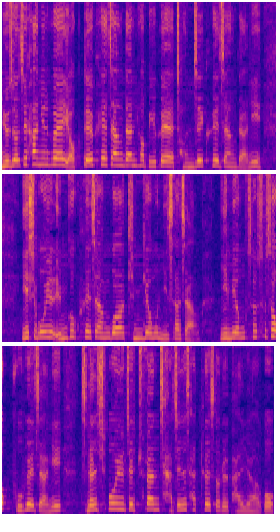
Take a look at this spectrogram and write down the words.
뉴저지 한인회 역대 회장단 협의회 전직 회장단이 25일 임국 회장과 김경훈 이사장, 이명수 수석 부회장이 지난 15일 제출한 자진 사퇴서를 반려하고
